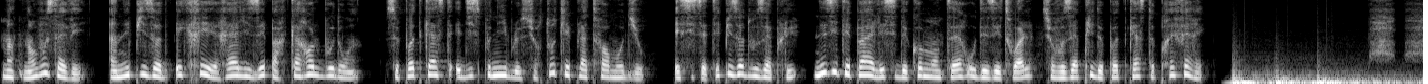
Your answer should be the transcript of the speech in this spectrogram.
Maintenant vous savez, un épisode écrit et réalisé par Carole Baudouin. Ce podcast est disponible sur toutes les plateformes audio. Et si cet épisode vous a plu, n'hésitez pas à laisser des commentaires ou des étoiles sur vos applis de podcast préférés. 爸爸。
